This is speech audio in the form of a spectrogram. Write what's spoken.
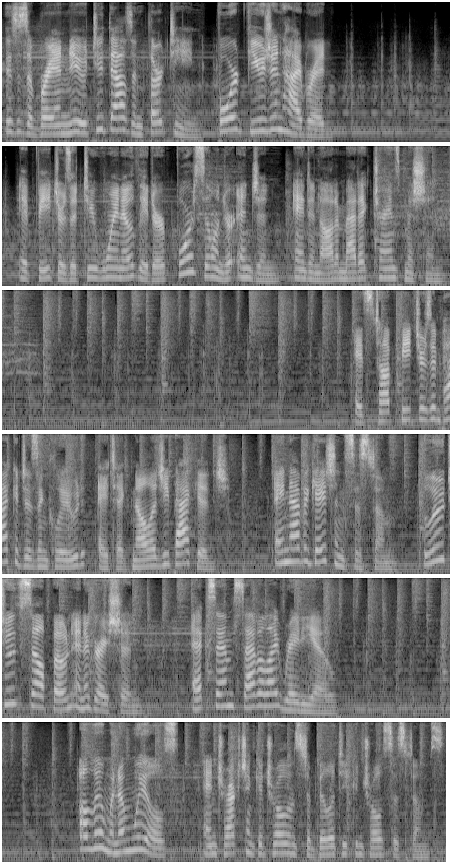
This is a brand new 2013 Ford Fusion Hybrid. It features a 2.0-liter four-cylinder engine and an automatic transmission. Its top features and packages include a technology package, a navigation system, Bluetooth cell phone integration, XM satellite radio, aluminum wheels, and traction control and stability control systems.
